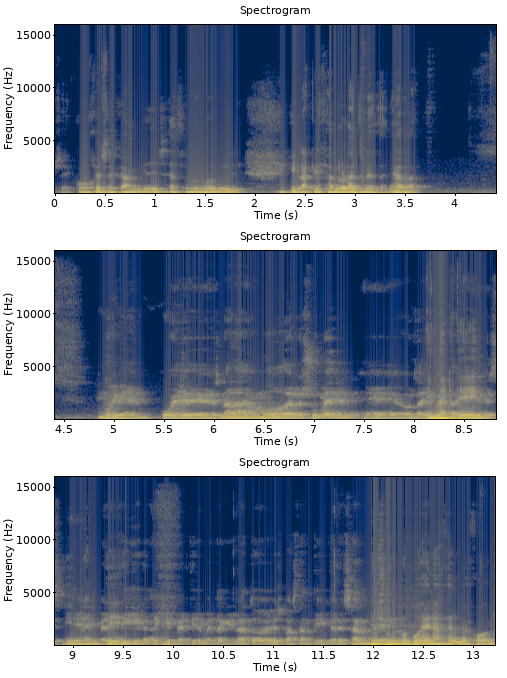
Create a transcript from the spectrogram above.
se coge, se cambia y se hace uno nuevo y la pieza no la tienes dañada. Muy bien, pues nada, a modo de resumen, eh, os dais cuenta Invertir, que es, es invertir. invertir, hay que invertir en metaquilato, es bastante interesante. si lo pueden hacer mejor.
